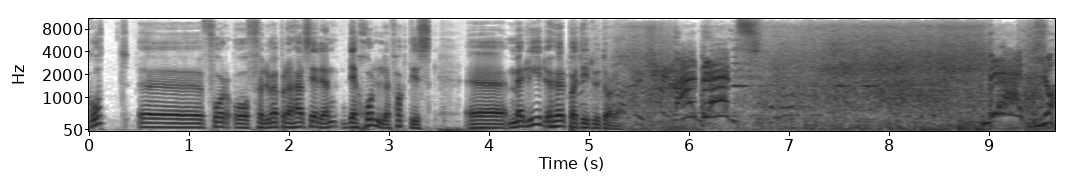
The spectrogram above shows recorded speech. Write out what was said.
godt uh, for å følge med på denne serien. Det holder faktisk uh, med lyd. Hør på et lite utdrag her. Nei, brems! Brems! Ja!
